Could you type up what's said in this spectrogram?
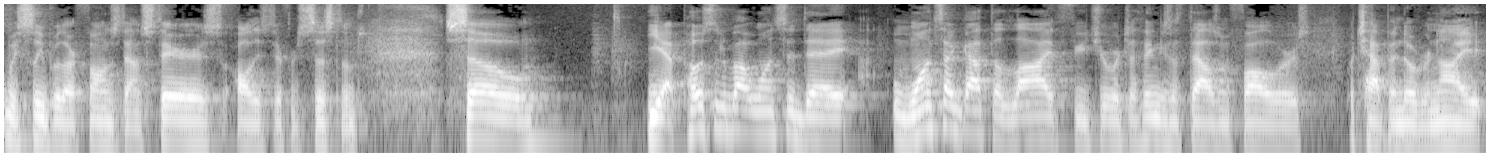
we sleep with our phones downstairs. All these different systems. So yeah, posted about once a day. Once I got the live feature, which I think is a thousand followers, which happened overnight.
